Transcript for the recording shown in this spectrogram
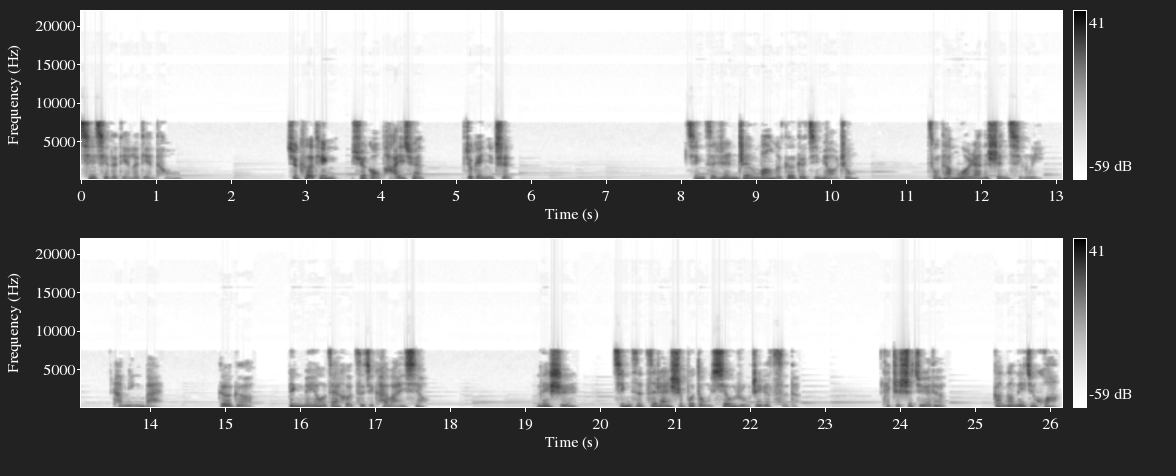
怯怯的点了点头。去客厅学狗爬一圈，就给你吃。晴子认真望了哥哥几秒钟，从他漠然的神情里。他明白，哥哥并没有在和自己开玩笑。那时，晴子自然是不懂“羞辱”这个词的，她只是觉得刚刚那句话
